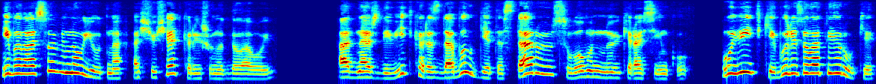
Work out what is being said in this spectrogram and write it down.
и было особенно уютно ощущать крышу над головой. Однажды Витька раздобыл где-то старую сломанную керосинку. У Витьки были золотые руки.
